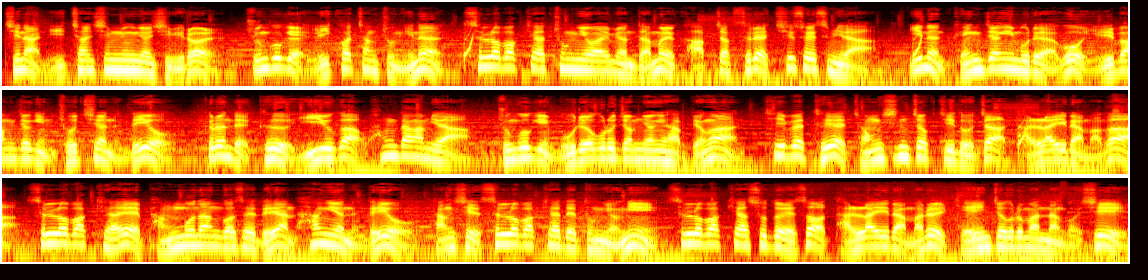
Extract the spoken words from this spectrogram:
지난 2016년 11월 중국의 리커창 총리는 슬로바키아 총리와의 면담을 갑작스레 취소했습니다. 이는 굉장히 무례하고 일방적인 조치였는데요. 그런데 그 이유가 황당합니다. 중국이 무력으로 점령해 합병한 티베트의 정신적 지도자 달라이라마가 슬로바키아에 방문한 것에 대한 항의였는데요. 당시 슬로바키아 대통령이 슬로바키아 수도에서 달라이라마를 개인적으로 만난 것이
